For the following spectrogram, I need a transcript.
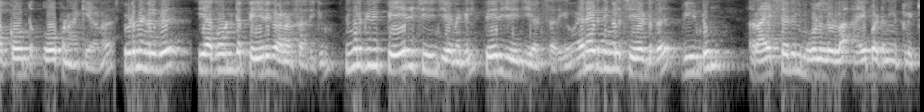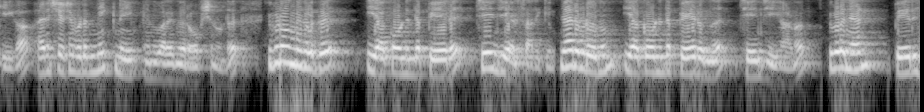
അക്കൗണ്ട് ഓപ്പൺ ആക്കിയാണ്. ഇവിടെ നിങ്ങൾക്ക് ഈ അക്കൗണ്ടിന്റെ പേര് കാണാൻ സാധിക്കും. നിങ്ങൾക്ക് ഈ പേര് ചേഞ്ച് ചെയ്യണമെങ്കിൽ പേര് ചേഞ്ച് ചെയ്യാൻ സാധിക്കും. അതിനായിട്ട് നിങ്ങൾ ചെയ്യേണ്ടത് വീണ്ടും റൈറ്റ് സൈഡിൽ മുകളിലുള്ള ഐ ബട്ടണിൽ ക്ലിക്ക് ചെയ്യുക. അതിനുശേഷം ഇവിടെ നിക് നെയിം എന്ന് പറയുന്ന ഒരു ഓപ്ഷൻ ഉണ്ട്. ഇവിടെ നിന്ന് നിങ്ങൾക്ക് ഈ അക്കൗണ്ടിന്റെ പേര് ചേഞ്ച് ചെയ്യാൻ സാധിക്കും. ഞാൻ ഇവിടെ നിന്നും ഈ അക്കൗണ്ടിന്റെ പേരൊന്ന് ചേഞ്ച് ചെയ്യുകയാണ് ഇവിടെ ഞാൻ പേര്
